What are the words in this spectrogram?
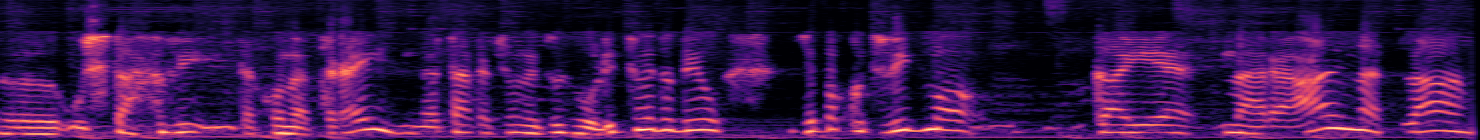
uh, ustavi in tako naprej. Na ta račun je tudi volitve dobil. Zdaj pa kot vidimo, ga je na realna tla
